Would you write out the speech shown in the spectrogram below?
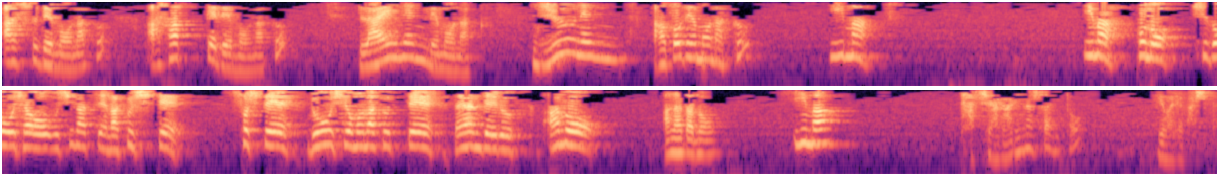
明日でもなく、明後日でもなく、来年でもなく、10年後でもなく、今、今、この指導者を失ってなくして、そしてどうしようもなくって悩んでいるあの、あなたの今、立ち上がりなさいと言われました。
